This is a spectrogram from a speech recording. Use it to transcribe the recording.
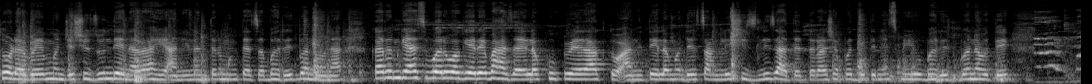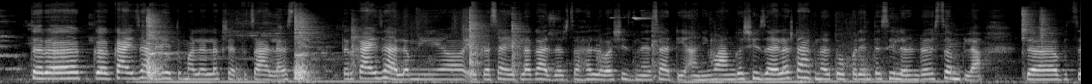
थोड्या वेळ म्हणजे शिजून देणार आहे आणि नंतर मग त्याचं भरीत बनवणार. कारण गॅसवर वगैरे भाजायला खूप वेळ लागतो आणि तेलामध्ये चांगली शिजली जाते तर अशा पद्धतीनेच मी भरीत बनवते. तर क काय झालं हे तुम्हाला लक्षातच आलं असेल तर काय झालं मी एका साईडला गाजरचा हलवा शिजण्यासाठी आणि वांग शिजायलाच टाकणार तोपर्यंत सिलेंडर संपला. च-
